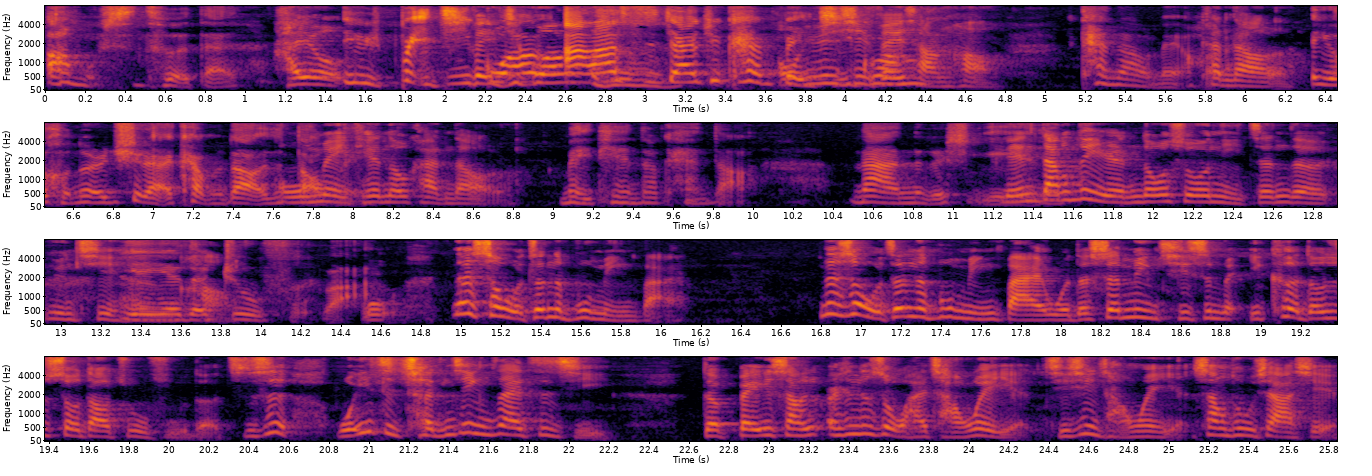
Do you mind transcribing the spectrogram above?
阿姆斯特丹，还有北极光，阿拉斯加去看北极光，非常好。看到了没有？看到了。有很多人去了还看不到，我每天都看到了，每天都看到。那那个是连当地人都说你真的运气很好。爷爷的祝福吧。我那时候我真的不明白，那时候我真的不明白，我的生命其实每一刻都是受到祝福的，只是我一直沉浸在自己。的悲伤，而且那时候我还肠胃炎，急性肠胃炎，上吐下泻。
